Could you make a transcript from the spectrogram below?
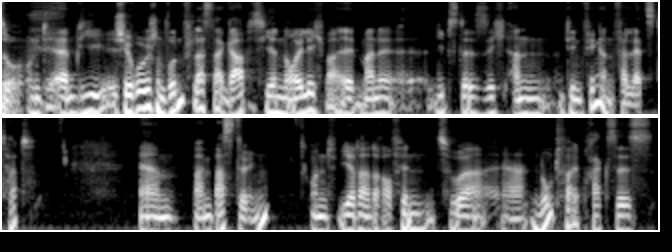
So, und äh, die chirurgischen Wundpflaster gab es hier neulich, weil meine Liebste sich an den Fingern verletzt hat ähm, beim Basteln und wir da daraufhin zur äh, Notfallpraxis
